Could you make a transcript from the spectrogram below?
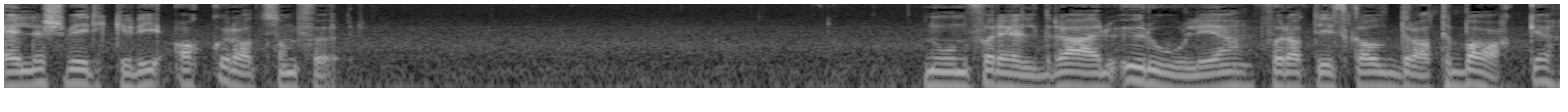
ellers virker de akkurat som før. Noen foreldre er urolige for at de skal dra tilbake,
